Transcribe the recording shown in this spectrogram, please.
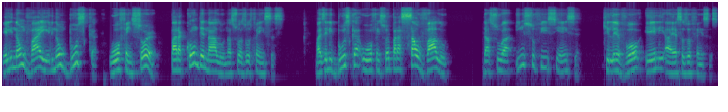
Ele não vai, ele não busca o ofensor para condená-lo nas suas ofensas mas ele busca o ofensor para salvá-lo da sua insuficiência que levou ele a essas ofensas.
